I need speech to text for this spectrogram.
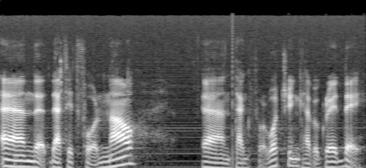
And that's it for now. And thanks for watching. Have a great day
